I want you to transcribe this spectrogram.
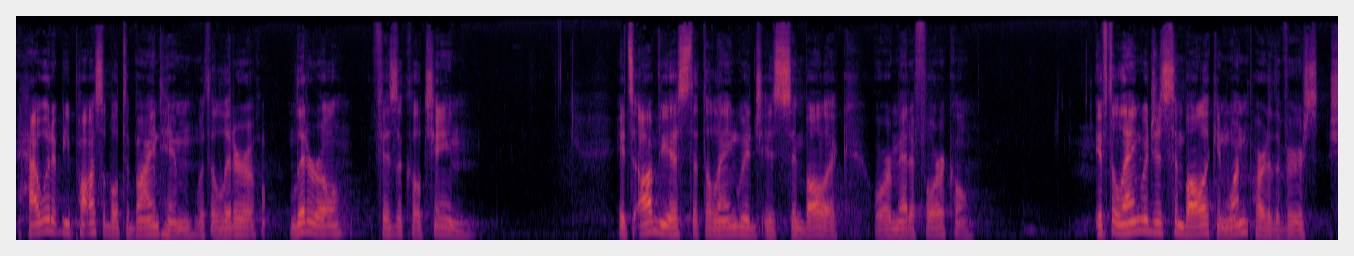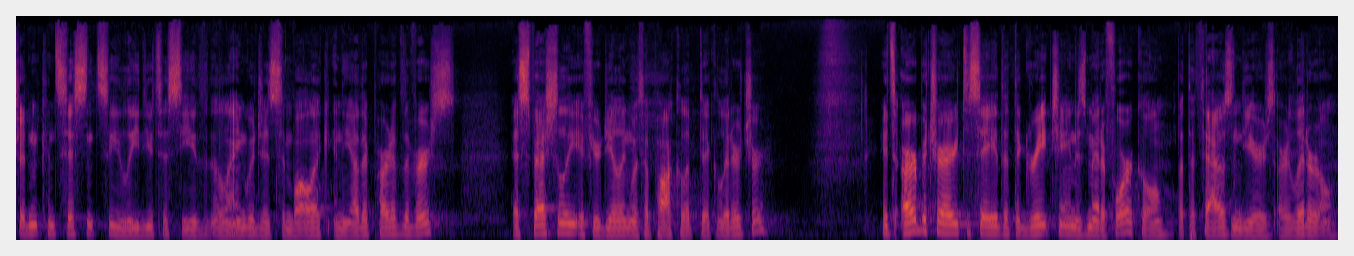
how would it be possible to bind him with a literal, literal physical chain? It's obvious that the language is symbolic or metaphorical. If the language is symbolic in one part of the verse, shouldn't consistency lead you to see that the language is symbolic in the other part of the verse, especially if you're dealing with apocalyptic literature? It's arbitrary to say that the great chain is metaphorical, but the thousand years are literal.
